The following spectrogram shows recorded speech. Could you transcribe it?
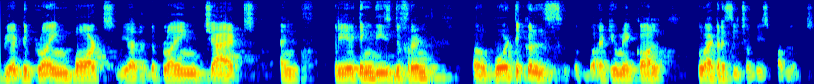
we are deploying bots. We are deploying chats and creating these different uh, verticals that you may call to address each of these problems.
